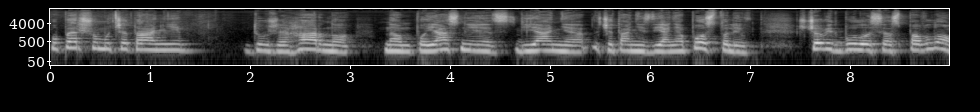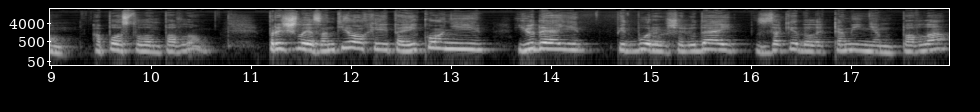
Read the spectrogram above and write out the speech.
у першому читанні дуже гарно нам пояснює діяння, читання з діяння апостолів, що відбулося з Павлом, апостолом Павлом. Прийшли з Антіохії та Іконії, юдеї, підбуривши людей, закидали камінням Павла,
